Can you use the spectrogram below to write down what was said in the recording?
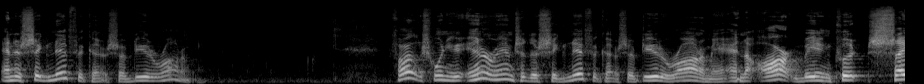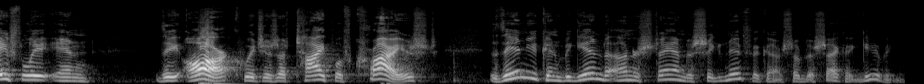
and the significance of Deuteronomy. Folks, when you enter into the significance of Deuteronomy and the ark being put safely in the ark, which is a type of Christ, then you can begin to understand the significance of the second giving.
